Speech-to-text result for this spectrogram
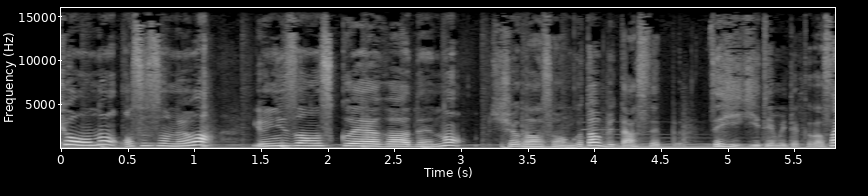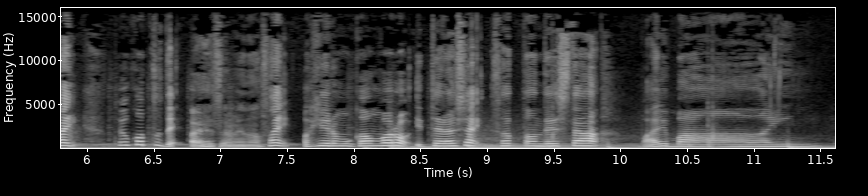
今日のおすすめはユニゾンスクエアガーデンのシュガーソングとビターステップ。ぜひ聴いてみてください。ということで、おやすみなさい。お昼も頑張ろう。いってらっしゃい。さっとんでした。バイバーイ。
